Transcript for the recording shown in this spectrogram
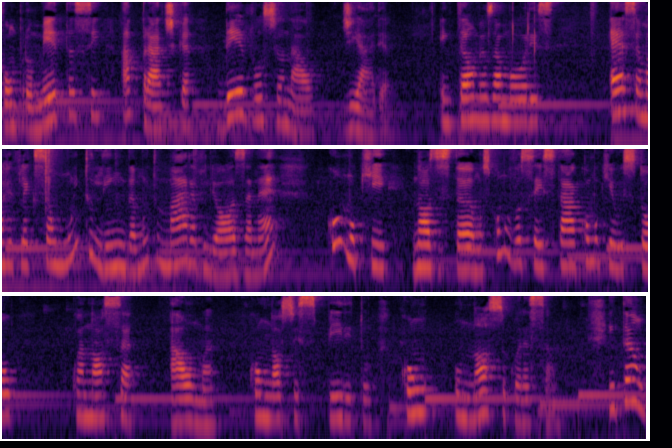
Comprometa-se à prática devocional diária. Então, meus amores, essa é uma reflexão muito linda, muito maravilhosa, né? Como que nós estamos, como você está, como que eu estou com a nossa alma, com o nosso espírito, com o nosso coração. Então,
